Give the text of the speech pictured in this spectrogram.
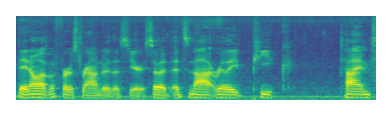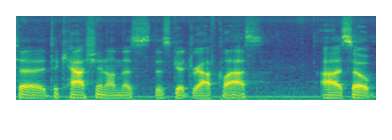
they don't have a first rounder this year, so it's not really peak time to to cash in on this this good draft class. Uh, so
